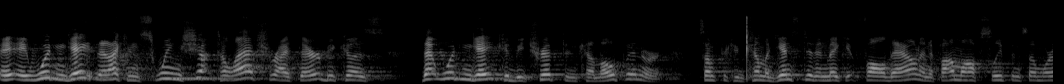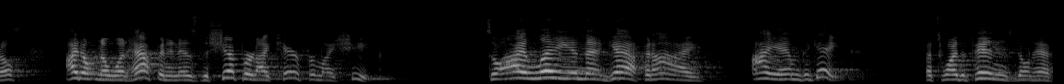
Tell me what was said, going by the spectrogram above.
a, a, wooden gate that I can swing shut to latch right there because that wooden gate could be tripped and come open or Something could come against it and make it fall down. And if I'm off sleeping somewhere else, I don't know what happened. And as the shepherd, I care for my sheep. So I lay in that gap and I, I am the gate. That's why the pens don't have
